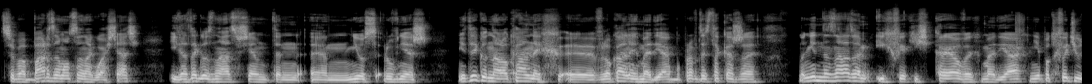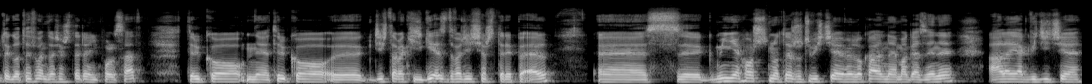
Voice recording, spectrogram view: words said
trzeba bardzo mocno nagłaśniać i dlatego znalazł się ten em, news również nie tylko na lokalnych, e, w lokalnych mediach, bo prawda jest taka, że no nie znalazłem ich w jakichś krajowych mediach, nie podchwycił tego TVN24 ani Polsat, tylko, e, tylko e, gdzieś tam jakiś GS24.pl e, z gminie Choszczno też oczywiście lokalne magazyny, ale jak widzicie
